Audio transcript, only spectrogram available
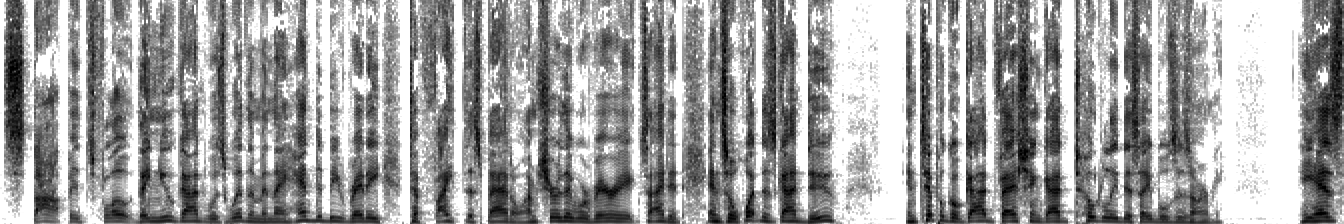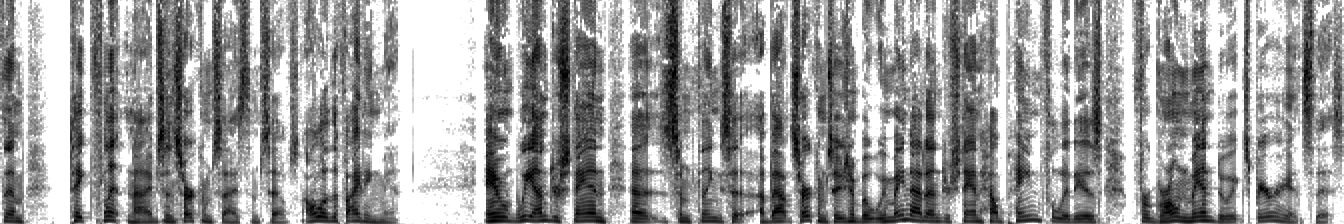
stop its flow. They knew God was with them and they had to be ready to fight this battle. I'm sure they were very excited. And so, what does God do? In typical God fashion, God totally disables his army. He has them take flint knives and circumcise themselves, all of the fighting men. And we understand uh, some things uh, about circumcision, but we may not understand how painful it is for grown men to experience this.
